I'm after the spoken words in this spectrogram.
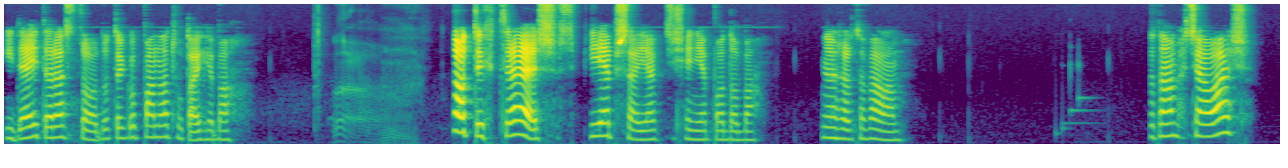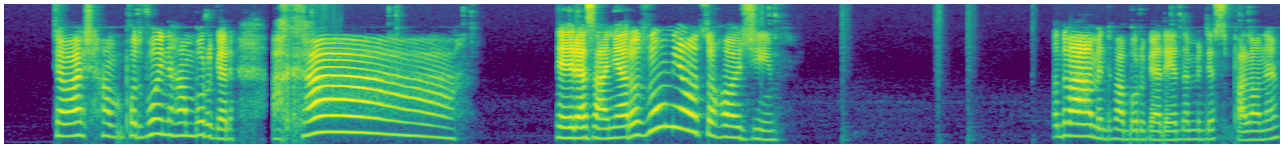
Idę i teraz co? Do tego pana tutaj chyba. Co ty chcesz? Spieprzaj, jak ci się nie podoba. Nie, żartowałam. Co tam chciałaś? Chciałaś ham podwójny hamburger. Aha! Teraz Ania rozumie o co chodzi. To dwa, mamy dwa burgery. Jeden będzie spalony.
